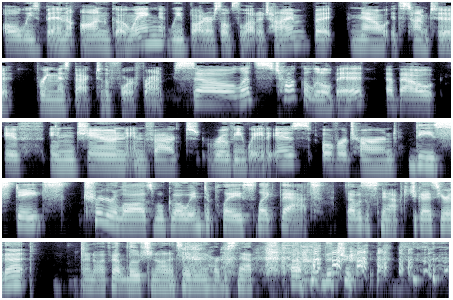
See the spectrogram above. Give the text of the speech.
always been ongoing. We bought ourselves a lot of time but now it's time to bring this back to the forefront. So let's talk a little bit about if in June, in fact, Roe v. Wade is overturned. These states' trigger laws will go into place like that. That was a snap. Did you guys hear that? I don't know. I've got lotion on. It's making it hard to snap. Uh, the, tr-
